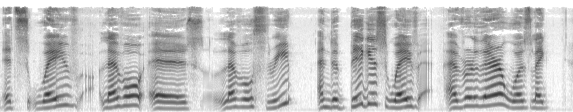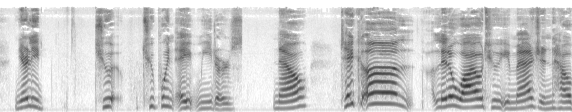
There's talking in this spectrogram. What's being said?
its wave level is level 3, and the biggest wave ever there was like nearly 2 2.8 meters. Now, take a a little while to imagine how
